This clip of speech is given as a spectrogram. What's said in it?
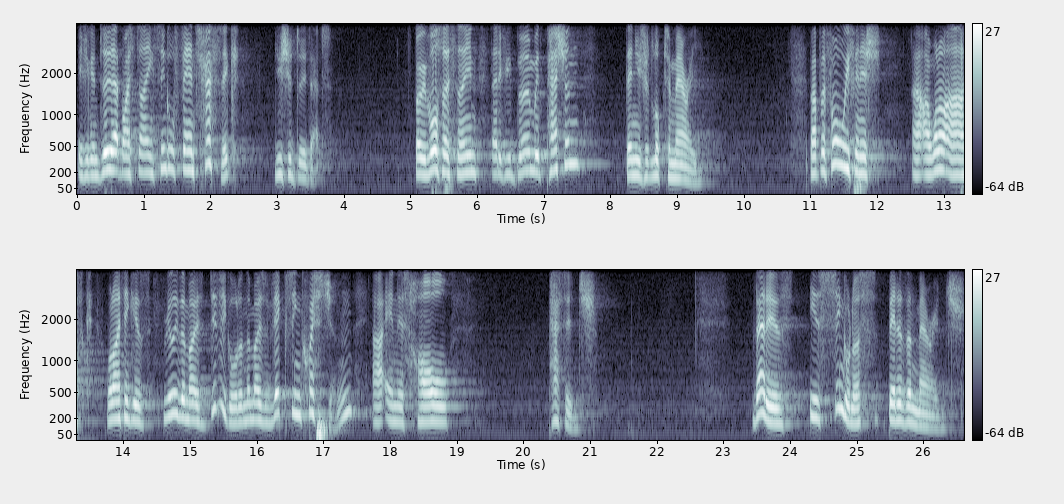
If you can do that by staying single, fantastic, you should do that. But we've also seen that if you burn with passion, then you should look to marry. But before we finish, uh, I want to ask what I think is really the most difficult and the most vexing question uh, in this whole passage. That is, is singleness better than marriage?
